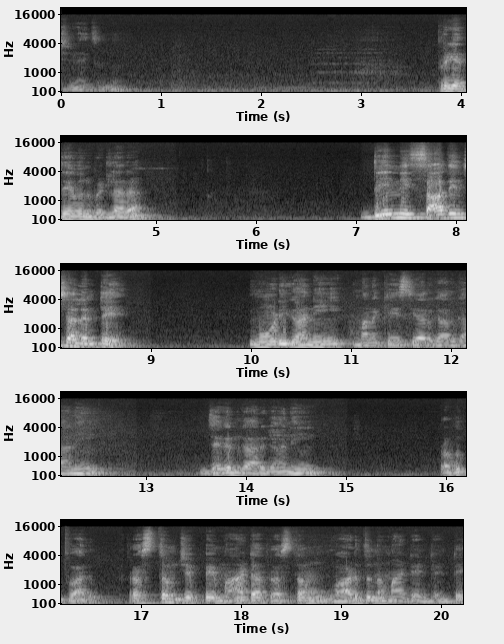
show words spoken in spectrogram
కంటిన్యూ ప్రియ దేవుని బిడ్లారా దీన్ని సాధించాలంటే మోడీ కానీ మన కేసీఆర్ గారు కానీ జగన్ గారు కానీ ప్రభుత్వాలు ప్రస్తుతం చెప్పే మాట ప్రస్తుతం వాడుతున్న మాట ఏంటంటే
